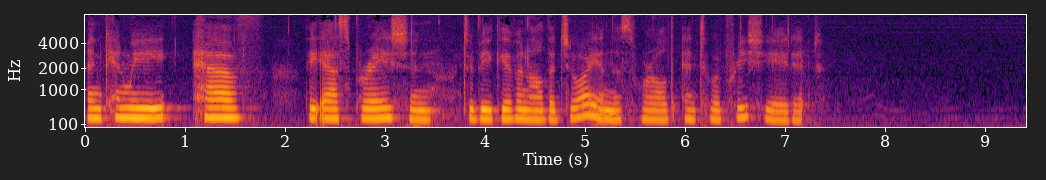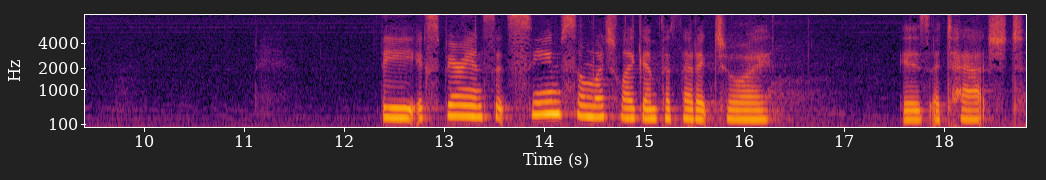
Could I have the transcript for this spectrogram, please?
And can we have the aspiration to be given all the joy in this world and to appreciate it? The experience that seems so much like empathetic joy is attached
